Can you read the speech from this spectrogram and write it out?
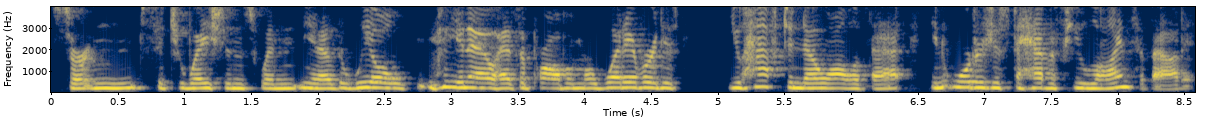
certain situations when you know the wheel you know has a problem or whatever it is you have to know all of that in order just to have a few lines about it.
